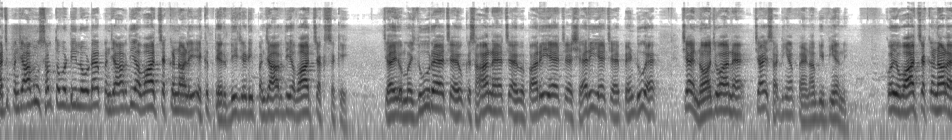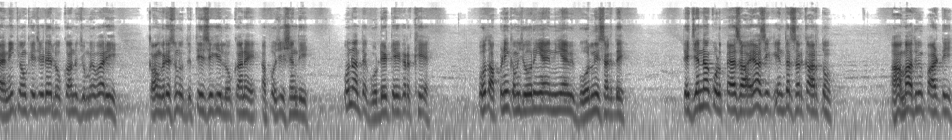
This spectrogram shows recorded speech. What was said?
ਅੱਜ ਪੰਜਾਬ ਨੂੰ ਸਭ ਤੋਂ ਵੱਡੀ ਲੋੜ ਹੈ ਪੰਜਾਬ ਦੀ ਆਵਾਜ਼ ਚੱਕਣ ਵਾਲੀ, ਇੱਕ ਧਿਰ ਦੀ ਜਿਹੜੀ ਪੰਜਾਬ ਦੀ ਆਵਾਜ਼ ਚੱਕ ਸਕੇ। ਚਾਹੇ ਉਹ ਮਜ਼ਦੂਰ ਹੈ, ਚਾਹੇ ਉਹ ਕਿਸਾਨ ਹੈ, ਚਾਹੇ ਵਪਾਰੀ ਹੈ, ਚਾਹੇ ਸ਼ਹਿਰੀ ਹੈ, ਚਾਹੇ ਪਿੰਡੂ ਹੈ ਚਾਹੇ ਨੌਜਵਾਨ ਹੈ, ਚਾਹੇ ਸਾਡੀਆਂ ਭੈਣਾਂ ਬੀਬੀਆਂ ਨੇ। ਕੋਈ ਆਵਾਜ਼ ਚੱਕਣ ਵਾਲਾ ਹੈ ਨਹੀਂ, ਕਿਉਂਕਿ ਜਿਹੜੇ ਲੋਕਾਂ ਨੂੰ ਜ਼ਿੰਮੇਵਾਰੀ ਕਾਂਗਰਸ ਨੂੰ ਦਿੱਤੀ ਸੀਗੀ, ਲੋਕਾਂ ਨੇ ਆਪੋਜੀਸ਼ਨ ਦੀ, ਉਹਨਾਂ ਤੇ ਗੋਡੇ ਟੇਕ ਰੱਖੇ ਹੈ। ਉਹ ਤਾਂ ਆਪਣੀ ਕਮਜ਼ੋਰੀਆਂ ਇੰਨੀਆਂ ਵੀ ਬੋਲ ਨਹੀਂ ਸਕਦੇ। ਤੇ ਜਿਨ੍ਹਾਂ ਕੋਲ ਪੈਸਾ ਆਇਆ ਸੀ ਕੇਂਦਰ ਸਰਕਾਰ ਤੋਂ, ਆਮ ਆਦਮੀ ਪਾਰਟੀ,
